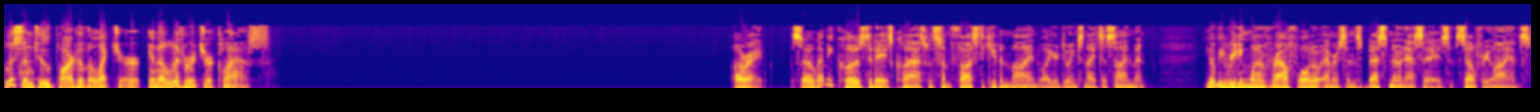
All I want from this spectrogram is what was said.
Listen to part of a lecture in a literature class. Alright, so let me close today's class with some thoughts to keep in mind while you're doing tonight's assignment. You'll be reading one of Ralph Waldo Emerson's best-known essays, Self-Reliance,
